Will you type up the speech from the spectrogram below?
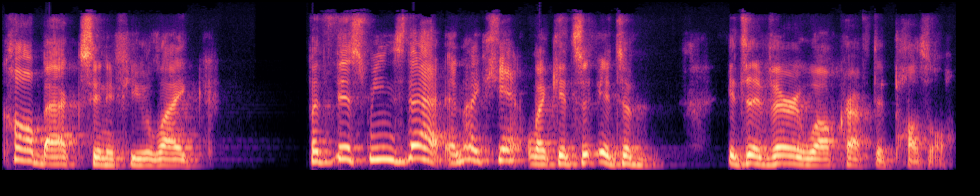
callbacks and if you like but this means that and i can't like it's it's a it's a very well crafted puzzle.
